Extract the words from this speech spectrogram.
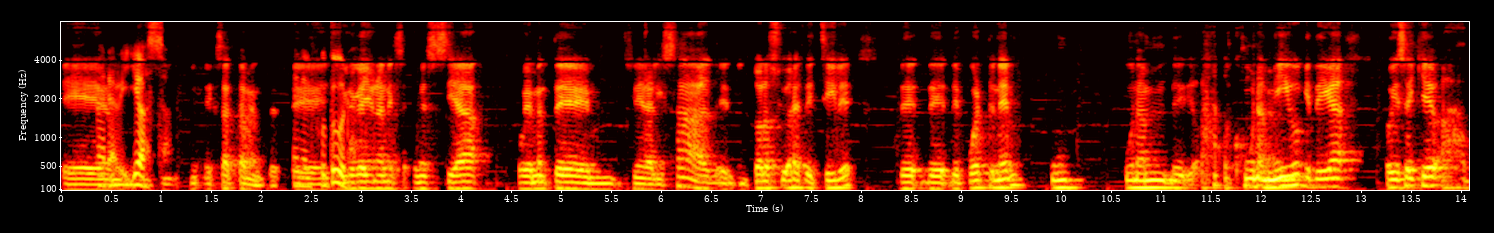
Eh, Maravilloso. Exactamente. En el futuro. Eh, creo que hay una necesidad, obviamente, generalizada en, todas las ciudades de Chile de, poder tener un, como un amigo que te diga, oye, ¿sabes qué? Ah,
